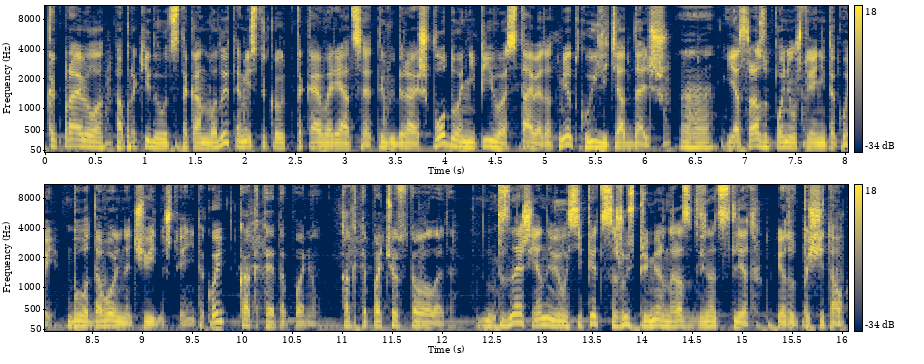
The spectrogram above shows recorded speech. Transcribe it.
как правило, опрокидывают стакан воды. Там есть такой- такая вариация. Ты выбираешь воду, а не пиво, ставят отметку и летят дальше. Ага. Я сразу понял, что я не такой. Было довольно очевидно, что я не такой. Как ты это понял? Как ты почувствовал это? Ну, Ты знаешь, я на велосипед сажусь примерно раз в 12 лет. Я тут посчитал.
